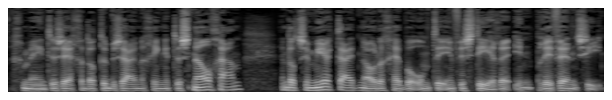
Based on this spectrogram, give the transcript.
Gemeenten zeggen dat de bezuinigingen te snel gaan en dat ze meer tijd nodig hebben om te investeren in preventie.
